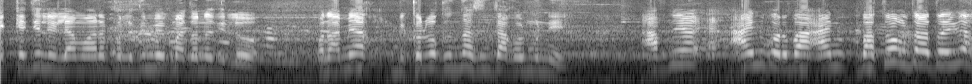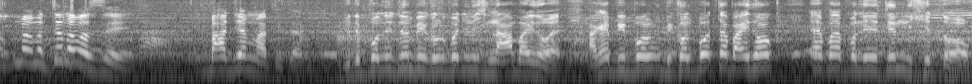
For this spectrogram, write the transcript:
এক কেজি লইলাম পলিথিন ব্যাগ মাঝনে দিল। কারণ আমি বিকল্প চিন্তা চিন্তা করব নি। আপনি আইন করবা আছে। বাজে মাতি তার যদি পলিথিন বিকল্প জিনিস না বাইর হয় আগে বিকল্প বিকল্পটা বাইর হোক এরপরে পলিথিন নিষিদ্ধ হোক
